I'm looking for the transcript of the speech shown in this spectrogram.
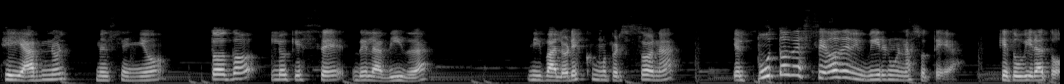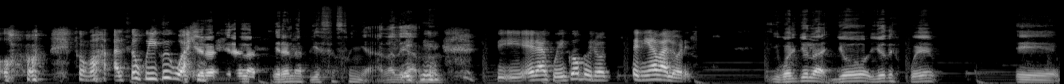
Hey Arnold me enseñó todo lo que sé de la vida, mis valores como persona Y el puto deseo de vivir en una azotea, que tuviera todo. Como alto cuico igual. Era, era la, era la pieza soñada de Arnold. Sí, era cuico, pero tenía valores. Igual yo la, yo, yo después, eh,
